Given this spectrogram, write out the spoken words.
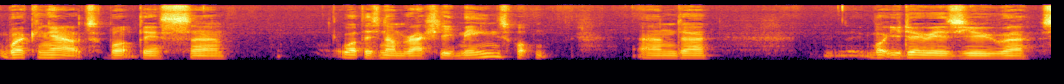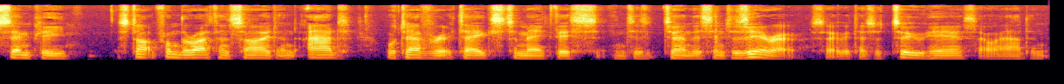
working out what this uh, what this number actually means what and uh, what you do is you uh, simply start from the right hand side and add whatever it takes to make this into turn this into zero. So there's a 2 here so I add an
